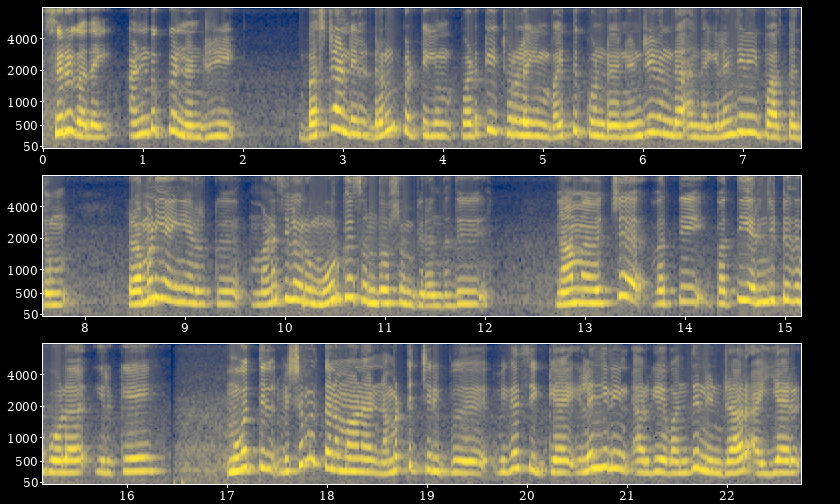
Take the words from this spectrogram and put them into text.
சிறுகதை அன்புக்கு நன்றி. பஸ் ஸ்டாண்டில் ட்ரங்க் பட்டியும் படுக்கைச் சுருளையும் வைத்துக்கொண்டு நின்றிருந்த அந்த இளைஞனை பார்த்ததும் ரமணி ஐயருக்கு மனசில் ஒரு மூர்க்க சந்தோஷம் பிறந்தது. நாம் வச்ச வத்தி பத்தி எரிஞ்சிட்டது போல இருக்கே. முகத்தில் விஷமத்தனமான நமட்டுச் சிரிப்பு விகசிக்க இளைஞனின் அருகே வந்து நின்றார் ஐயர்.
